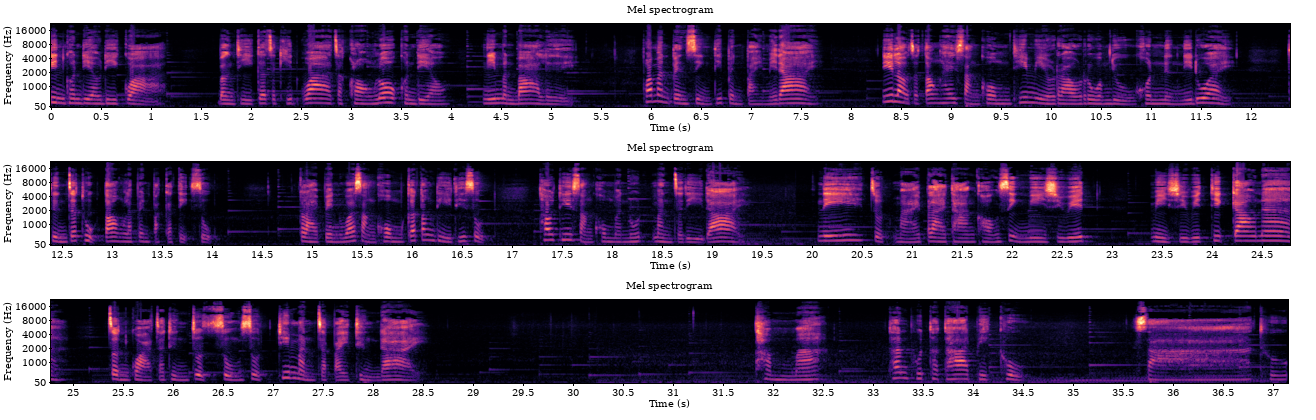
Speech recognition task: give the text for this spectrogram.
กินคนเดียวดีกว่า บางทีก็จะคิดว่าจะครองโลกคนเดียว นี่มันบ้าเลย เพราะมันเป็นสิ่งที่เป็นไปไม่ได้ นี่เราจะต้องให้สังคมที่มีเรารวมอยู่คนหนึ่งนี้ด้วย ถึงจะถูกต้องและเป็นปกติสุข กลายเป็นว่าสังคมก็ต้องดีที่สุด เท่าที่สังคมมนุษย์มันจะดีได้ นี้จุดหมายปลายทางของสิ่งมีชีวิต มีชีวิตที่ก้าวหน้า จนกว่าจะถึงจุดสูงสุดที่มันจะไปถึงได้ ธรรมะ ท่านพุทธทาสภิกขุ สาธุ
